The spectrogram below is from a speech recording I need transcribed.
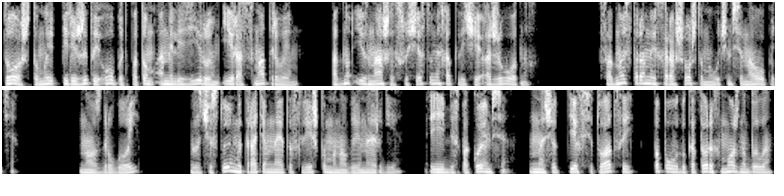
То, что мы пережитый опыт потом анализируем и рассматриваем, одно из наших существенных отличий от животных. С одной стороны, хорошо, что мы учимся на опыте. Но с другой, зачастую мы тратим на это слишком много энергии и беспокоимся насчет тех ситуаций, по поводу которых можно было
